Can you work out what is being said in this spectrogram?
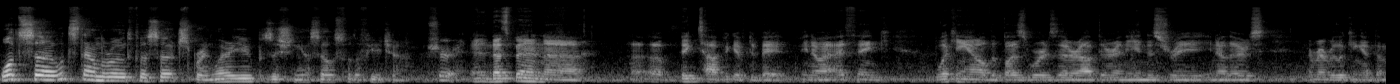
What's uh, what's down the road for SearchSpring? Where are you positioning yourselves for the future? Sure, and that's been uh, a, a big topic of debate. You know, I, I think looking at all the buzzwords that are out there in the industry, you know, there's I remember looking at the,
